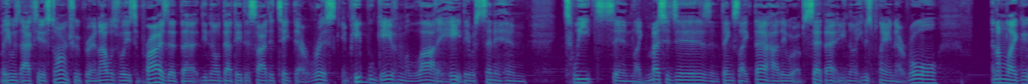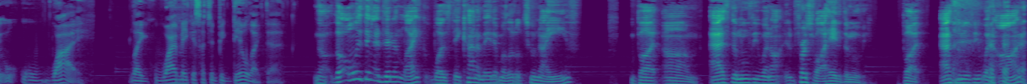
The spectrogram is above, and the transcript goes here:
But he was actually a stormtrooper. And I was really surprised at that, you know, that they decided to take that risk. And people gave him a lot of hate. They were sending him tweets and like messages and things like that how they were upset that you know he was playing that role. And i'm like why? Like why make it such a big deal like that? No the only thing i didn't like was they kind of made him a little too naive. But um as the movie went on first of all i hated the movie. But as the movie went on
